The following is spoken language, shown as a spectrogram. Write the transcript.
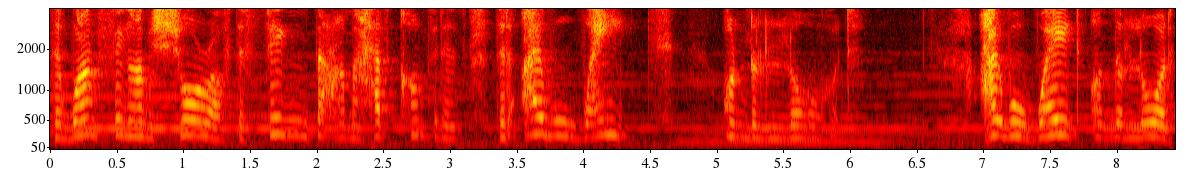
the one thing I'm sure of, the things that I'm have confidence that I will wait on the Lord. I will wait on the Lord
